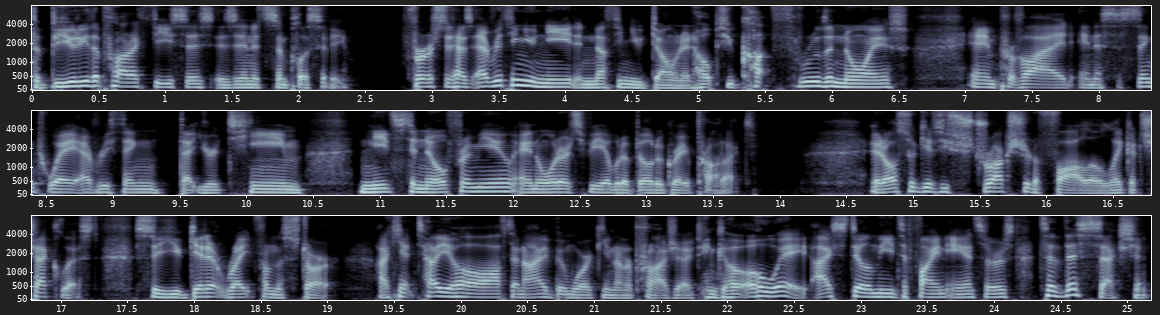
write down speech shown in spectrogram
The beauty of the product thesis is in its simplicity. First, it has everything you need and nothing you don't. It helps you cut through the noise and provide in a succinct way everything that your team needs to know from you in order to be able to build a great product. It also gives you structure to follow, like a checklist, so you get it right from the start. I can't tell you how often I've been working on a project and go, oh, wait, I still need to find answers to this section.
